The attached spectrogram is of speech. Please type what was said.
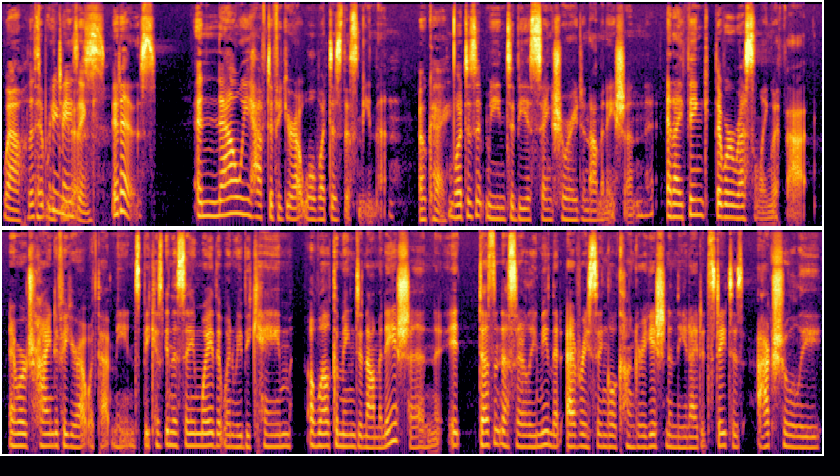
Wow, that's that pretty amazing. this. It is. And now we have to figure out well, what does this mean then? Okay. What does it mean to be a sanctuary denomination? And I think that we're wrestling with that and we're trying to figure out what that means because, in the same way that when we became a welcoming denomination, it doesn't necessarily mean that every single congregation in the United States is actually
